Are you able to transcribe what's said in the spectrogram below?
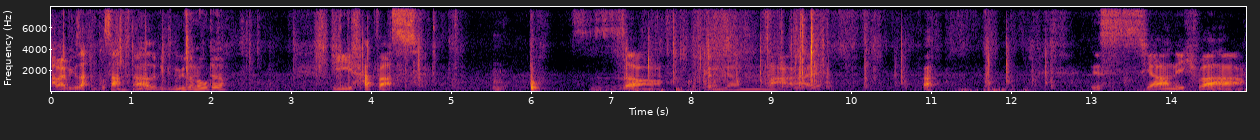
Aber wie gesagt, interessant. Ne? Also die Gemüsenote, die hat was. So, gucken wir mal. Ist ja nicht wahr.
